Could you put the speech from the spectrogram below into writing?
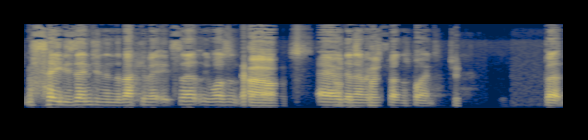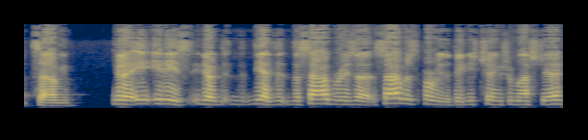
Mercedes engine in the back of it. It certainly wasn't Oh, an aerodynamics standpoint. But um, you know, it, it is. You know, th- th- yeah, the, the Sauber is a Sauber's probably the biggest change from last year,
